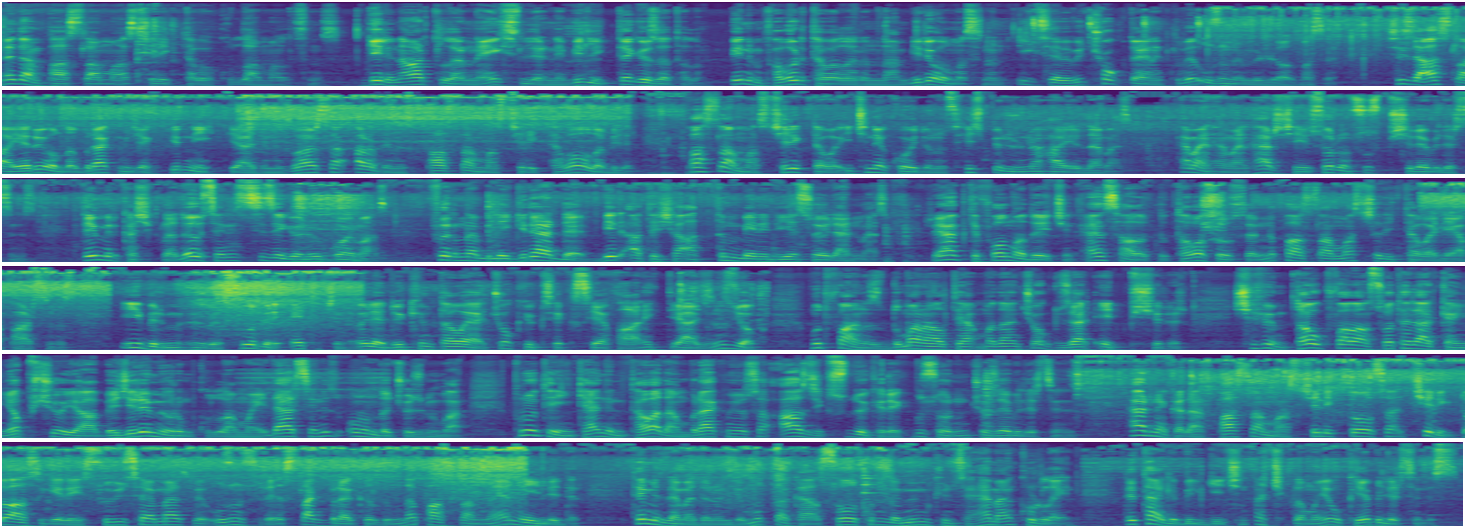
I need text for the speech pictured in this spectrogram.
Neden paslanmaz çelik tava kullanmalısınız? Gelin artılarına eksilerine birlikte göz atalım. Benim favori tavalarımdan biri olmasının ilk sebebi çok dayanıklı ve uzun ömürlü olması. Sizi asla yarı yolda bırakmayacak birine ihtiyacınız varsa aradığınız paslanmaz çelik tava olabilir. Paslanmaz çelik tava içine koyduğunuz hiçbir ürüne hayır demez. Hemen hemen her şeyi sorunsuz pişirebilirsiniz. Demir kaşıkla dövseniz size gönül koymaz. Fırına bile girer de bir ateşe attım beni diye söylenmez. Reaktif olmadığı için en sağlıklı tava soslarını paslanmaz çelik tavayla yaparsınız. İyi bir mühür ve sulu bir et için öyle döküm tavaya çok yüksek ısıya falan ihtiyacınız yok. Mutfağınız duman altı yapmadan çok güzel et pişirir. Şefim tavuk falan sotelerken yapışıyor ya beceremiyorum kullanmayı derseniz onun da çözümü var. Protein kendini tavadan bırakmıyorsa azıcık su dökerek bu sorunu çözebilirsiniz. Her ne kadar paslanmaz çelik de olsa çelik doğası gereği suyu sevmez ve uzun süre ıslak bırakıldığında paslanmaya meyillidir. Temizlemeden önce mutlaka soğutun ve mümkünse hemen kurulayın. Detaylı bilgi için açıklamayı okuyabilirsiniz.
